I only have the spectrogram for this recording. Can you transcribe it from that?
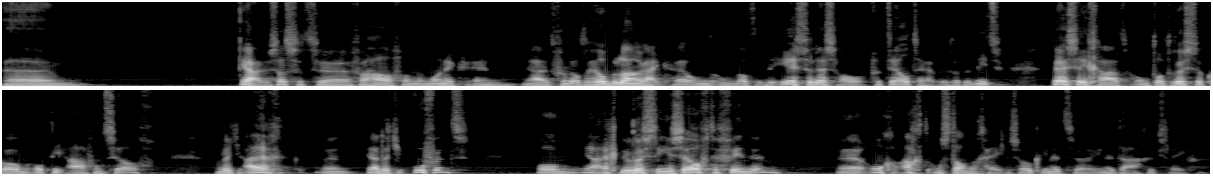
ja. Um, ja, dus dat is het uh, verhaal van de monnik. En ja, ik vond altijd heel belangrijk hè, om, dat de eerste les al verteld te hebben. Dus dat het niet per se gaat om tot rust te komen op die avond zelf. Maar dat je eigenlijk ja, dat je oefent om ja, eigenlijk de rust in jezelf te vinden, uh, ongeacht omstandigheden, dus ook in het, uh, in het dagelijks leven.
